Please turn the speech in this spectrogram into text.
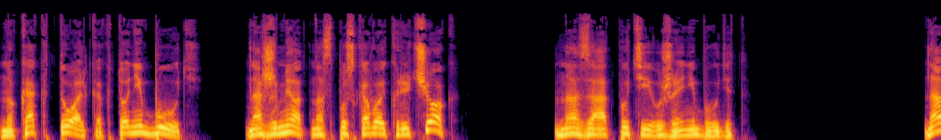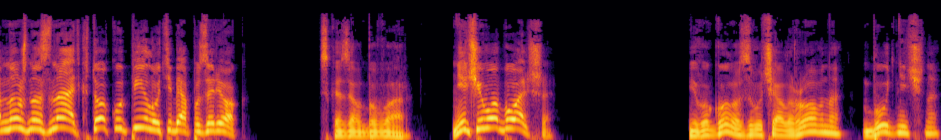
Но как только кто-нибудь нажмет на спусковой крючок, назад пути уже не будет. Нам нужно знать, кто купил у тебя пузырек, — сказал Бувар. — Ничего больше. Его голос звучал ровно, буднично.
